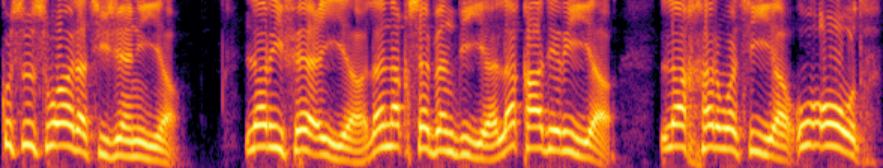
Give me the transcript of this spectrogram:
que ce soit la Tijaniya, la Rifa'iyya, la Naqshbandiyya, la Qadiriyya, la Kharwatiyya ou autres,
